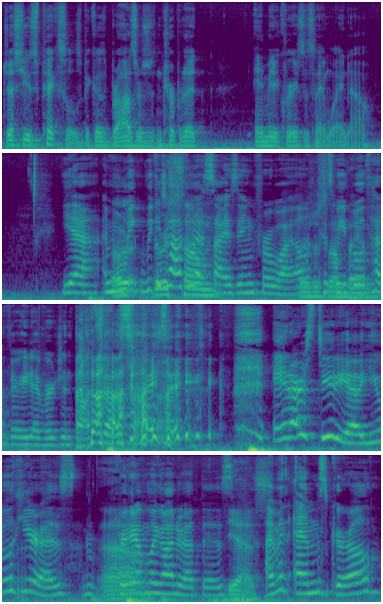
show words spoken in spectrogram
just use pixels because browsers interpret it in media queries the same way now." Yeah, I mean, Or we, we could talk about sizing for a while because we both have very divergent thoughts about sizing. In our studio, you will hear us ah. rambling on about this. Yes. I'm an M's girl.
